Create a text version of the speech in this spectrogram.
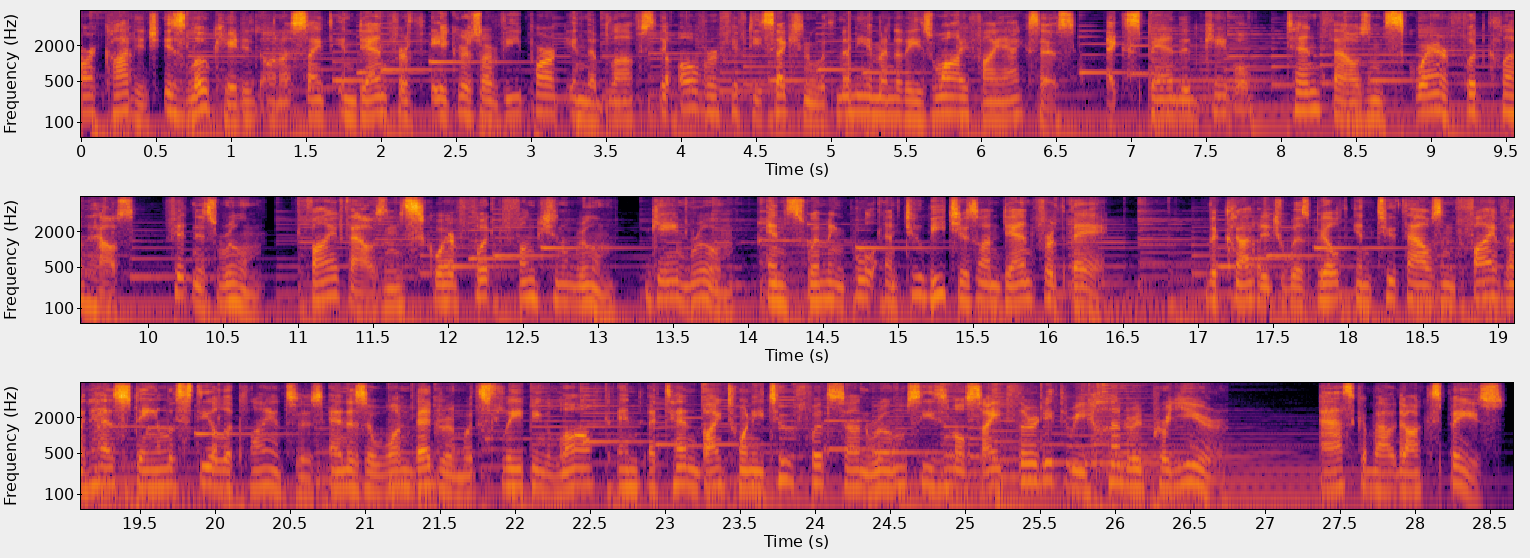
Park Cottage is located on a site in Danforth Acres RV Park in the Bluffs the over 50 section with many amenities Wi-Fi access, expanded cable, 10,000 square foot clubhouse, fitness room, 5,000 square foot function room, game room, and swimming pool and two beaches on Danforth Bay. The cottage was built in 2005 and has stainless steel appliances and is a one-bedroom with sleeping loft and a 10 by 22 foot sunroom seasonal site 3300 per year. Ask about dock space.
